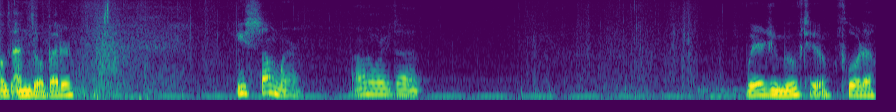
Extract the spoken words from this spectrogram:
How's Enzo better? He's somewhere. I don't know where he's at. Where did you move to? Florida.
